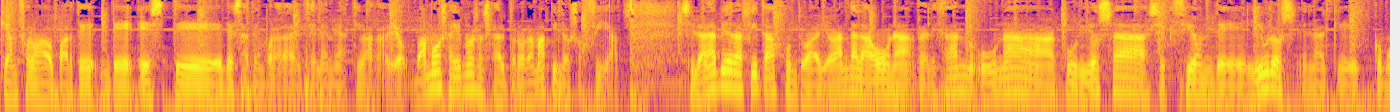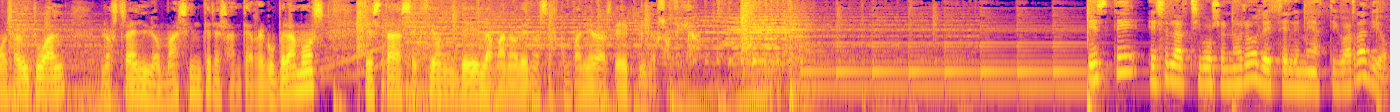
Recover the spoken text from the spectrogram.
que han formado parte de este de esta temporada del CLM Activa Radio. Vamos a irnos hasta el programa Filosofía. Silvana Piedrafita junto a Yolanda Laguna realizan una curiosa sección de libros en la que, como es habitual, nos traen lo más interesante. Recuperamos esta sección de la mano de nuestras compañeras de Filosofía. Este es el archivo sonoro de CLM Activa Radio.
